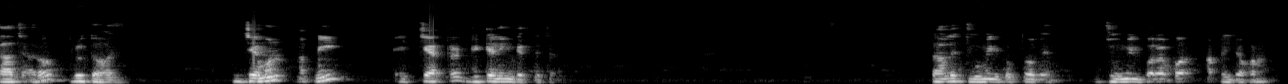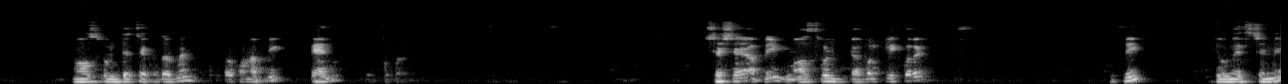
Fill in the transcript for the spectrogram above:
কাজ আরও দ্রুত হয়। যেমন আপনি এই চেয়ারটার ডিটেলিং দেখতে চান। তাহলে জুম ইন করতে হবে। জুম ইন করার পর আপনি যখন মাউস হুইলটা চেপে ধরবেন তখন আপনি পারবেন। শেষে আপনি মাউস হুইল ডাবল ক্লিক করে আপনি জুম এক্সটেন্ডে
